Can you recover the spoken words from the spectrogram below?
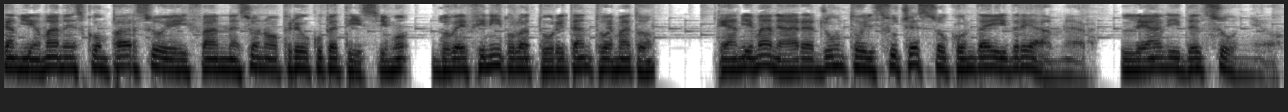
Kanye Aman è scomparso e i fan sono preoccupatissimo, dov'è finito l'attore tanto amato? Kanye Aman ha raggiunto il successo con Daydreamer, Le ali del sogno,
